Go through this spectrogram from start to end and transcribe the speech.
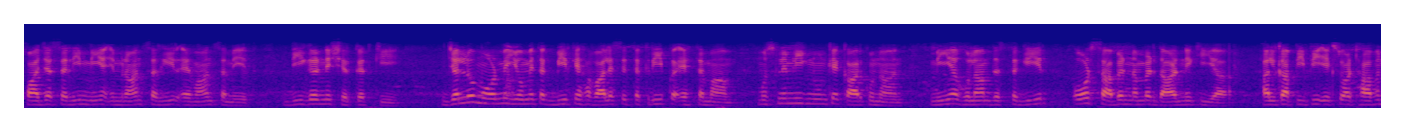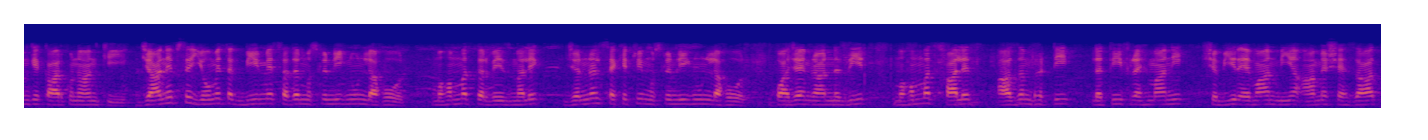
Khawaja Saleem, Mian Imran Saghir, ऐवान समेत दीगर ने शिरकत की। जल्लो मोड़ में योम तकबीर के हवाले से तकरीब का अहतमाम मुस्लिम लीग नून के कारकुनान, मियाँ गुलाम दस्तगीर और साबिर नंबरदार ने किया। हल्का पी पी एक सौ अठावन के कारकुनान की। जानब से योम तकबीर में सदर मुस्लिम लीग नून लाहौर, मोहम्मद परवेज़ मलिक, जनरल सेक्रेटरी मुस्लिम लीग नून लाहौर, ख्वाजा इमरान नज़ीर, मोहम्मद खालिद आज़म भट्टी, लतीफ़ रहमानी, शबीर ऐवान, मियाँ आमिर शहजाद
